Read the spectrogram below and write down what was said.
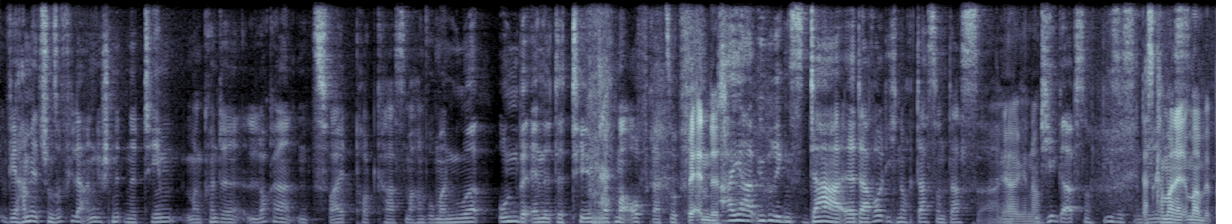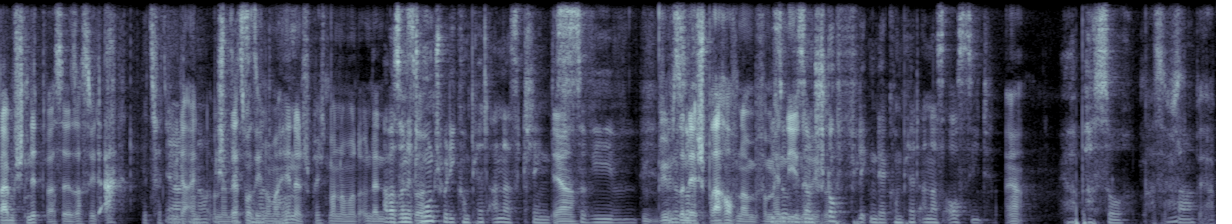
wir haben jetzt schon so viele angeschnittene Themen. Man könnte locker einen Zweit-Podcast machen, wo man nur unbeendete Themen nochmal aufgreift. So, Beendet. Ah ja, übrigens, da, äh, da wollte ich noch das und das sagen. Ja, genau. Und hier gab es noch dieses Das kann man dann immer beim Schnitt, was du sagst, du wieder, ah, jetzt fällt Ja, wieder genau. ein. Und dann setzt man sich noch mal nochmal hin, dann spricht man nochmal. Aber so eine so, Tonspur, die komplett anders klingt. Das Ja. ist so wie, Wie du so eine Sprachaufnahme vom wie so, Handy. wie so ein ne? Stoffflicken, der komplett anders aussieht. Ja. Ja, passt doch. Was, Ja. ja.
